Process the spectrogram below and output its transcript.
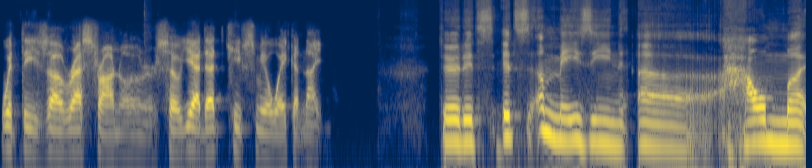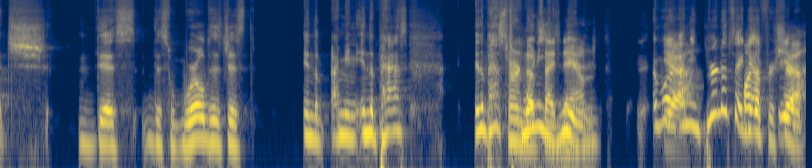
with these uh, restaurant owners. So yeah, that keeps me awake at night. dude it's it's amazing uh how much this this world is just in the i mean in the past in the past Turned 20 upside years, down? well i mean turned upside Well, down the- for sure Yeah,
